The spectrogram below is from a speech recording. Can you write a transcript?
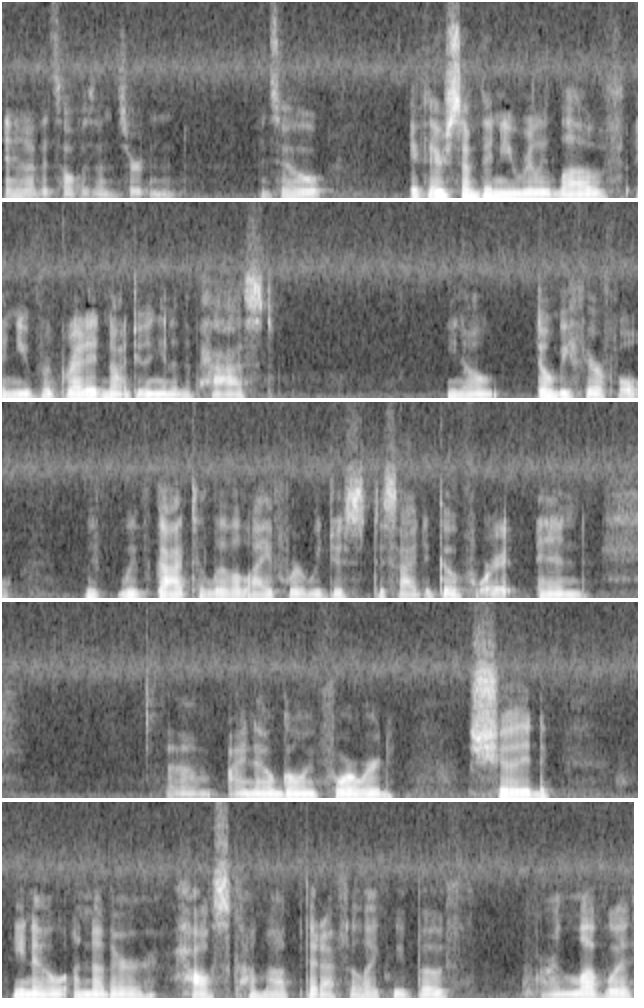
in and of itself is uncertain. And so if there's something you really love and you've regretted not doing it in the past, you know, don't be fearful. We've we've got to live a life where we just decide to go for it. And um, I know going forward, should you know another house come up that I feel like we both are in love with,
